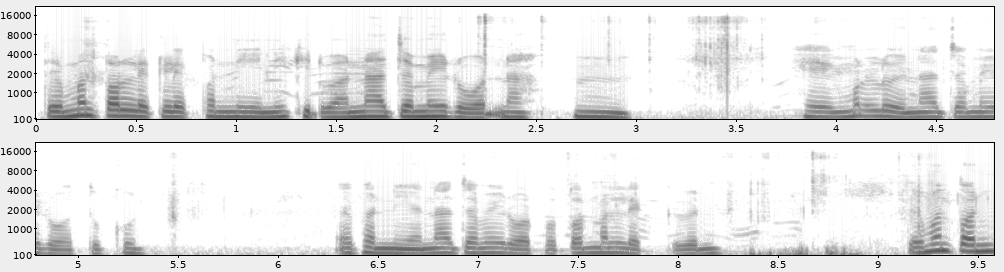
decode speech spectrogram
แต่มันตอนเล็กๆพันนี้นี่คิดว่าน่าจะไม่รอดนะอืมแหงหมดเลยน่าจะไม่รอดทุกคนไอ้พันเนียน่าจะไม่รอดเพราะต้นมันเล็กเกิน แต่มันตอนใ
